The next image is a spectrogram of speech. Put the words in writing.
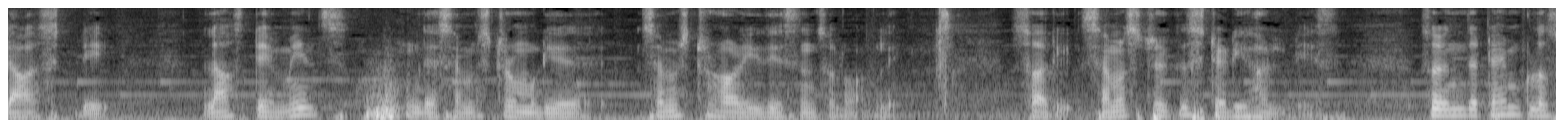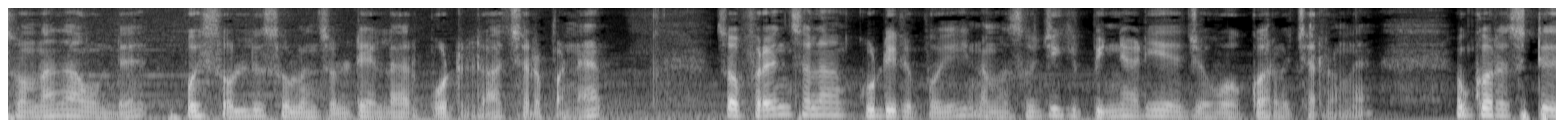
last day last day means இந்த செமஸ்டர் முடிய செமஸ்டர் ஹாலிடேஸ்னு சொல்லுவாங்களே. சாரி செமஸ்டருக்கு ஸ்டடி ஹாலிடேஸ் ஸோ இந்த டைம்குள்ளே சொன்னால் தான் உண்டு. போய் சொல்லு சொல்லுன்னு சொல்லிட்டு எல்லோரும் போட்டு டார்ச்சர் பண்ணேன். ஸோ ஃப்ரெண்ட்ஸ் எல்லாம் கூட்டிகிட்டு போய் நம்ம சுஜிக்கு பின்னாடியே ஜோவை உட்கார வச்சிடுறாங்க. உட்கார வச்சுட்டு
